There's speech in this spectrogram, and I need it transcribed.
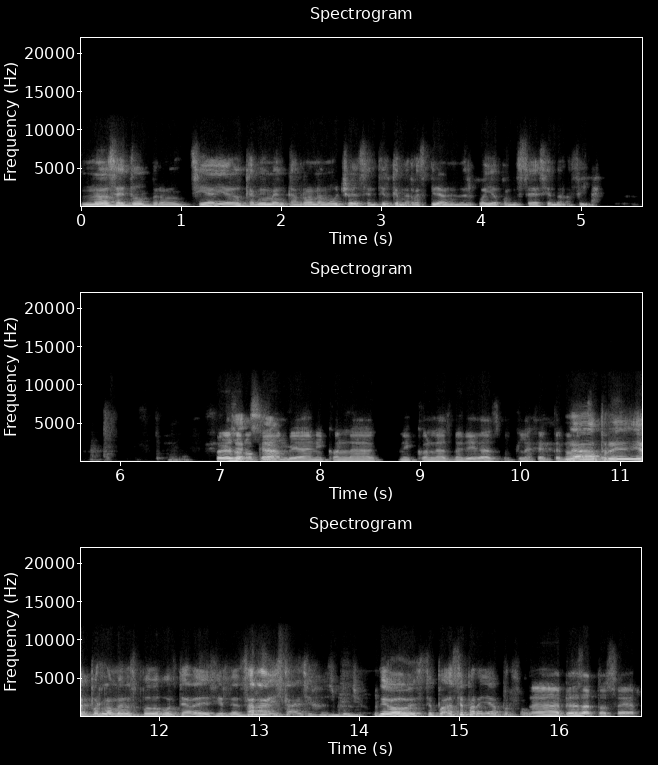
No sé tú, pero sí hay algo que a mí me encabrona mucho es sentir que me respiran en el cuello cuando estoy haciendo la fila. Pero eso no cambia ni con, la, ni con las medidas, porque la gente no. No, pero ya por lo menos puedo voltear a decirle, sana distancia, hijo de pinche. Digo, este, hazte para allá, por favor. No, empiezas a toser.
